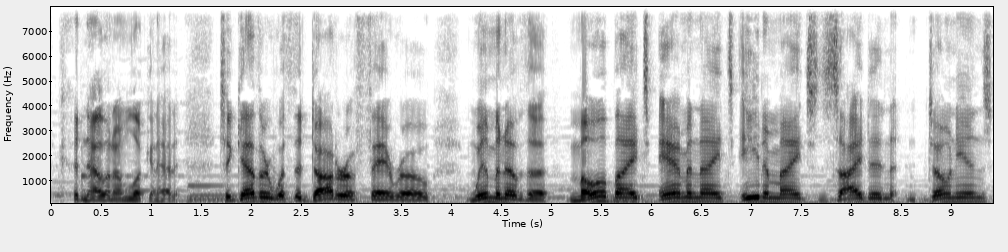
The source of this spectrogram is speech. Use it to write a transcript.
now that I'm looking at it. Together with the daughter of Pharaoh, women of the Moabites, Ammonites, Edomites, Zidonians,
